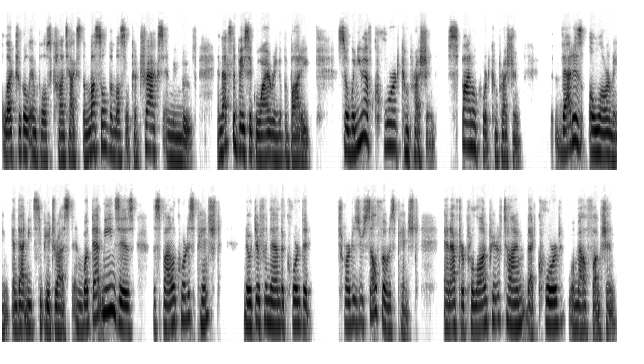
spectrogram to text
electrical impulse contacts the muscle, the muscle contracts and we move. And that's the basic wiring of the body. So when you have cord compression, spinal cord compression, that is alarming and that needs to be addressed. And what that means is the spinal cord is pinched, no different than the cord that charges your cell phone is pinched. And after a prolonged period of time, that cord will malfunction.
